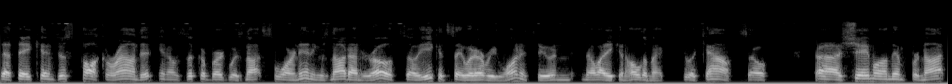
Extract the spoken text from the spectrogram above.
that they can just talk around it. You know, Zuckerberg was not sworn in. He was not under oath, so he could say whatever he wanted to and nobody can hold him to account. So, uh, shame on them for not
